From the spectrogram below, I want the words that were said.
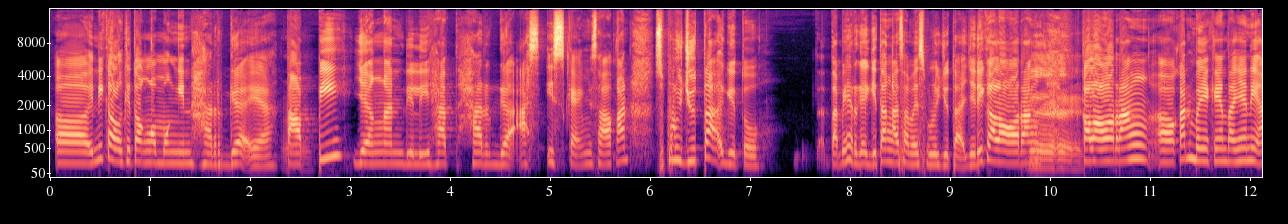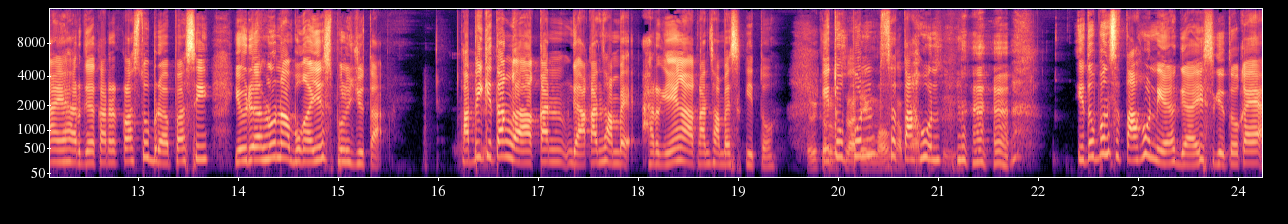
eh, ini kalau kita ngomongin harga ya tapi jangan dilihat harga as is. Kayak misalkan 10 juta gitu tapi harga kita nggak sampai 10 juta. Jadi kalau orang kalau orang eh, kan banyak yang tanya nih ayah harga karir kelas tuh berapa sih? Ya udah lu nabung aja 10 juta. Tapi kita nggak akan nggak akan sampai harganya nggak akan sampai segitu. Itu pun setahun. itu pun setahun ya guys gitu kayak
